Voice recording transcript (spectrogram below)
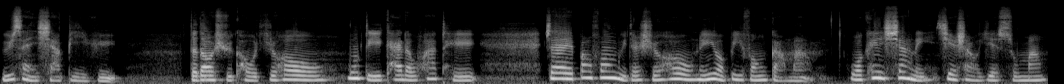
雨伞下避雨。得到许可之后，穆迪开了话题：“在暴风雨的时候，你有避风港吗？我可以向你介绍耶稣吗？”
